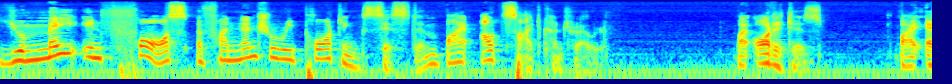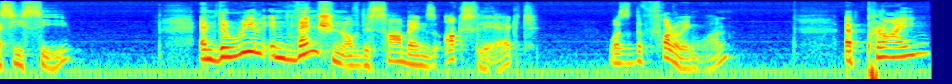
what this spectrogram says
You may enforce a financial reporting system by outside control, by auditors, by SEC. And the real invention of the Sarbanes Oxley Act was the following one applying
